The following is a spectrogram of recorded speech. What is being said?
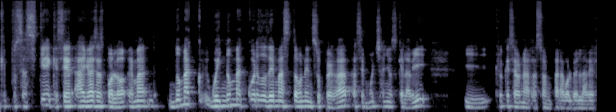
que pues así tiene que ser. Ay, gracias, Polo. Emma, no me, güey, no me acuerdo de Emma Stone en Superdad, hace muchos años que la vi y creo que sea una razón para volverla a ver.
